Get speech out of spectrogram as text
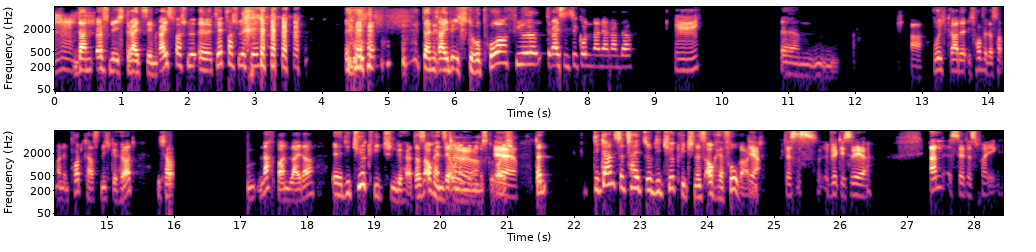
Mm. dann öffne ich 13 Reißverschlü äh, Klettverschlüsse, dann reibe ich Styropor für 30 Sekunden aneinander. Mhm. ähm, ah, wo ich gerade, ich hoffe, das hat man im Podcast nicht gehört. Ich habe vom Nachbarn leider äh, die Tür quietschen gehört. Das ist auch ein sehr unangenehmes Ja, Geräusch. ja, Dann die ganze Zeit so die Tür quietschen ist auch hervorragend. Ja. das ist wirklich sehr unsatisfying.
